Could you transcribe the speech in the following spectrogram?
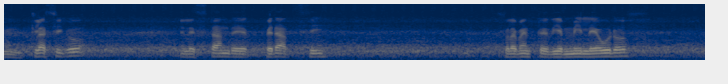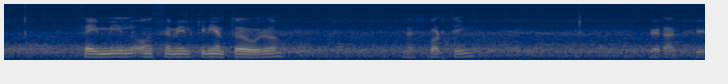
un clásico, el stand de Perazzi, solamente 10.000 euros, 6.000, 11.500 euros, Sporting, Perazzi.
